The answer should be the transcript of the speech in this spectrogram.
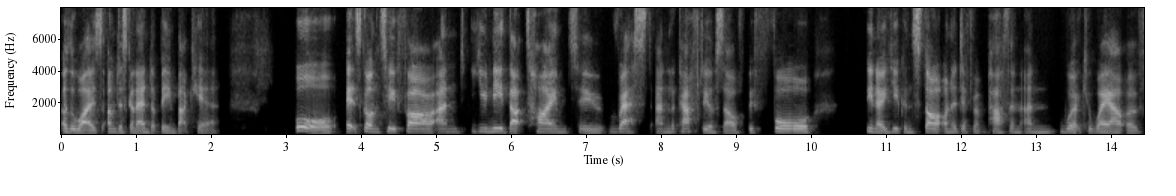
Otherwise, I'm just going to end up being back here or it's gone too far and you need that time to rest and look after yourself before you know you can start on a different path and and work your way out of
